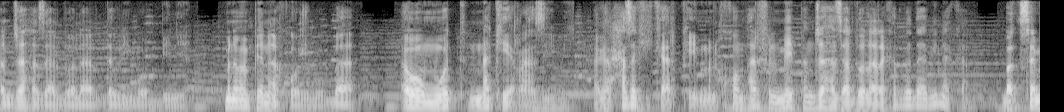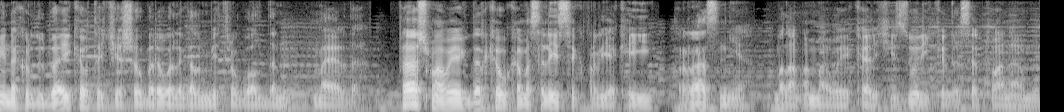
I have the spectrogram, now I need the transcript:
50 هزار دلار دەوری بۆ ببینێ منە من پێ ناخۆش بوو بە ئەوم وت نەکەی ڕازی بی ئەگەر حەزەکی کار بکەی من خۆم هەر فلمەی 50 هزار دلارەکەت بۆ دابی نەکەم بە قسەمی نەکرد و دوایی کەوتە کێشە و بەرەوە لەگەڵ میترۆ گۆڵدن مایەردا پاش ماوەیەک دەرکەو کە مەسلەی سکپڕیەکەی ڕاست نییە بەڵام ئەم ماوەیە کارێکی زۆری کردە سەر توانام و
